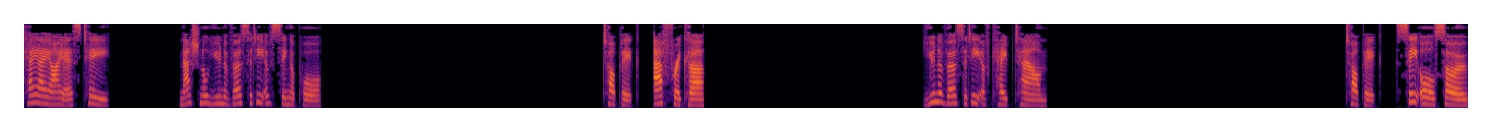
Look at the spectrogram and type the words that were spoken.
KAIST National University of Singapore. Africa University of Cape Town. See also.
